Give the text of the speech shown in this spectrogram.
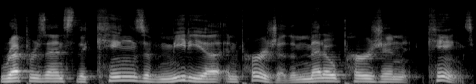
represents the kings of Media and Persia, the Medo Persian kings.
